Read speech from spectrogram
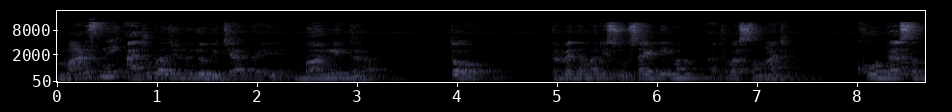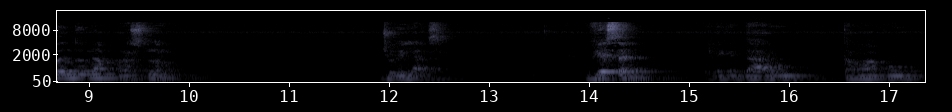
માણસની આજુબાજુનો જો વિચાર કરીએ, બહારની તરફ, તો તમે તમારી સોસાયટીમાં અથવા સમાજમાં ખોટા સંબંધોના પ્રશ્નો જોયેલા હશે. વ્યસન, એટલે કે દારૂ, તમાકુ,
